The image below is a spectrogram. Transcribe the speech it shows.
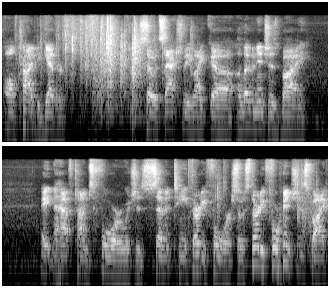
all tied together. So it's actually like uh, 11 inches by eight and a half times four, which is 17, 34. So it's 34 inches by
